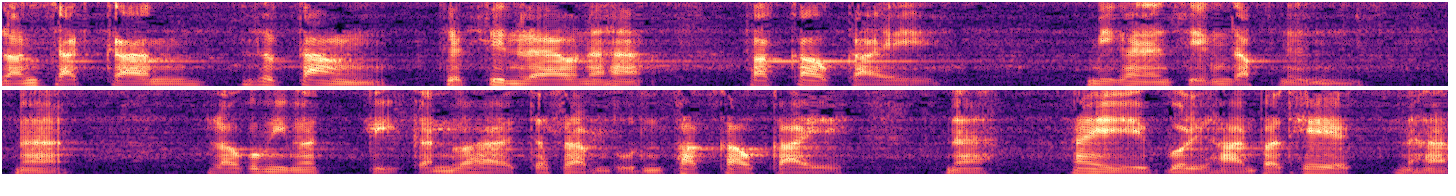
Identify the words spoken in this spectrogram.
หลังจัดการเลือกตั้งเสร็จสิ้นแล้วนะฮะพรรคก้าวไกลมีคะแนนเสียงดับหนึ่งนะฮะเราก็มีมติกันว่าจะสนับสนุนพรรคก้าวไกลนะให้บริหารประเทศนะฮะ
